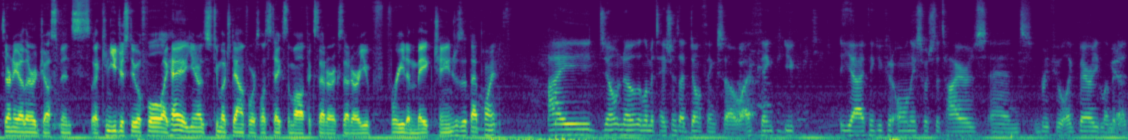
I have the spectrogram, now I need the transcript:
Is there any other adjustments? Like, can you just do a full like, hey, you know, there's too much downforce, let's take some off, et cetera, et cetera? Are you free to make changes at that point? I don't know the limitations. I don't think so. I think you, yeah, I think you could only switch the tires and refuel, like very limited.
